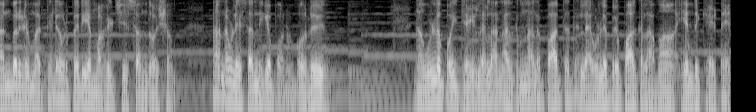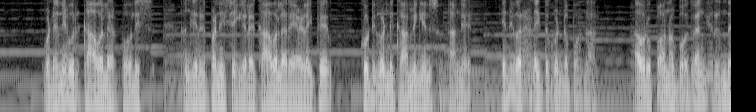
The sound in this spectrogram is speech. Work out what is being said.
நண்பர்கள் மத்தியில் ஒரு பெரிய மகிழ்ச்சி சந்தோஷம். நான் அவளை சந்திக்க போன போது நான் உள்ளே போய் ஜெயிலெல்லாம் நான் அதுக்கு முன்னால் பார்த்ததில்ல உள்ளே போய் பார்க்கலாமா என்று கேட்டேன். உடனே ஒரு காவலர் போலீஸ் அங்கே பணி செய்கிற காவலரை அழைத்து கூட்டி கொண்டு காமிங்கன்னு சொன்னாங்க. என்னை அவர் அழைத்து கொண்டு போனார். அவர் போன போது அங்கே இருந்த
